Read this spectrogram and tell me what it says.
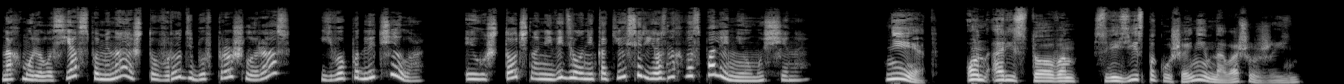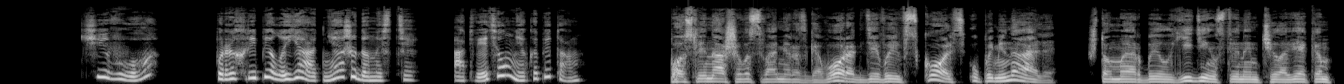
Нахмурилась я, вспоминая, что вроде бы в прошлый раз его подлечила, и уж точно не видела никаких серьезных воспалений у мужчины. Нет, он арестован в связи с покушением на вашу жизнь. Чего? Прохрипела я от неожиданности, ответил мне капитан. После нашего с вами разговора, где вы вскользь упоминали, что мэр был единственным человеком,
